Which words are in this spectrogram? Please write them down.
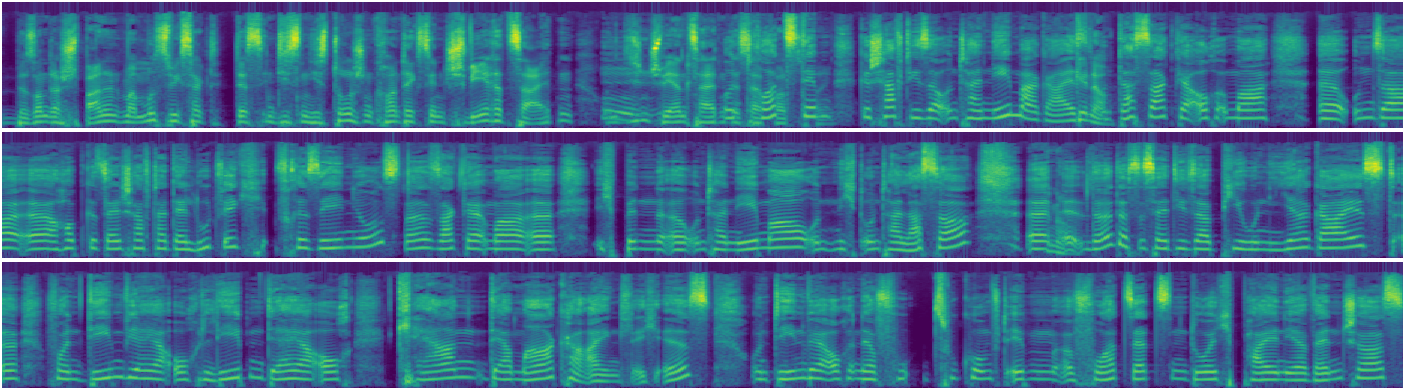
besonders spannend. Man muss, wie gesagt, das in diesen historischen Kontext sind schwere Zeiten und in diesen mhm. schweren Zeiten und trotzdem geschafft dieser Unternehmergeist. Genau. Und das sagt ja auch immer äh, unser äh, Hauptgesellschafter, der Ludwig Fresenius, ne, sagt ja immer, äh, ich bin äh, Unternehmer und nicht Unterlasser. Äh, genau. Äh, ne, das ist ja dieser Pioniergeist, äh, von dem wir ja auch leben, der ja auch Kern der Marke eigentlich ist und den wir wir auch in der Fu Zukunft eben äh, fortsetzen durch Pioneer Ventures,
